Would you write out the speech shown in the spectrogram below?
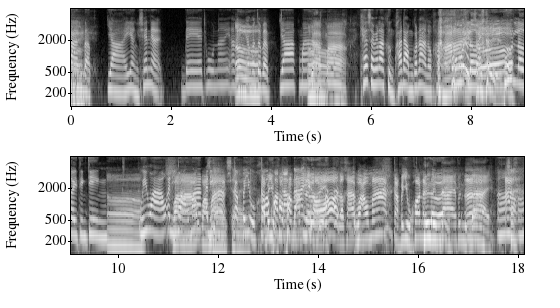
การแบบย้ายอย่างเช่นเนี่ย day to night อะไรเงี้ยเออมันจะแบบยากมาก ยากมาก แค่ใช้เวลาขึงผ้าดำก็นานแล้วค่ะใช่พูดเลยใช่พูดเลยจริงเออๆอุ้ยว้าว อันนี้ว้าวมากว้าวอันนี้มากใช่กลับไปอยู่กลัข้บอไปอยู่ความข้อลับความลัได้บเลยเหรออ๋อเหรอครับว้าวมากกลับไปอยู่ข้อนั้นเพิ่งเลนึกยได้เพิ่งนึกได้อ่าอะอ่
